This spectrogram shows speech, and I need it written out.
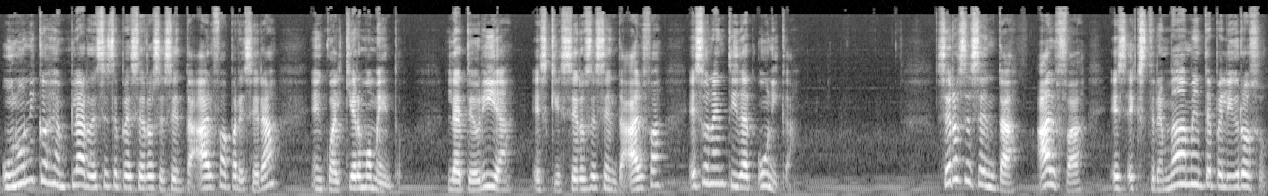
Un único ejemplar de SCP-060 alfa aparecerá en cualquier momento. La teoría es que 060 alfa es una entidad única. 060 alfa es extremadamente peligroso,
